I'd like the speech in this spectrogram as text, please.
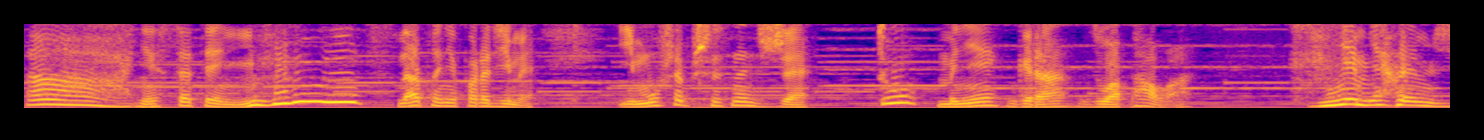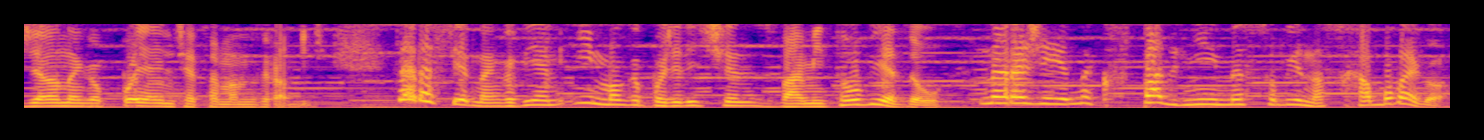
Ah, niestety nic na to nie poradzimy. I muszę przyznać, że tu mnie gra złapała. Nie miałem zielonego pojęcia, co mam zrobić. Teraz jednak wiem i mogę podzielić się z wami tą wiedzą. Na razie jednak wpadnijmy sobie na schabowego.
